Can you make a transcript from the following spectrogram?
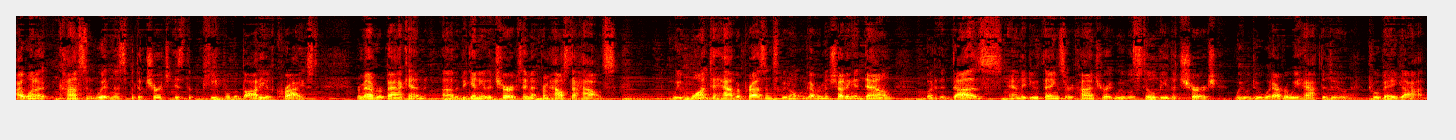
I want a constant witness, but the church is the people, the body of Christ. Remember, back in uh, the beginning of the church, they met from house to house. We want to have a presence. We don't want government shutting it down. But if it does, and they do things that are contrary, we will still be the church. We will do whatever we have to do to obey God.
